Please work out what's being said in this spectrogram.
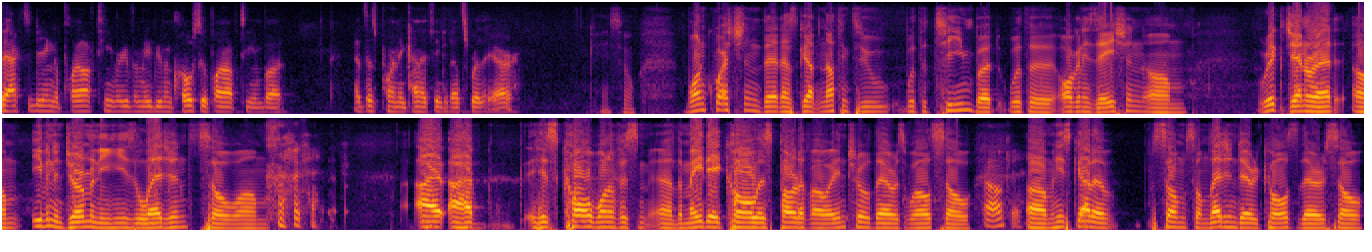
back to being a playoff team or even maybe even close to a playoff team. But at this point, I kind of think that's where they are. Okay, so one question that has got nothing to do with the team but with the organization. Um, Rick Jeanneret, um, even in Germany, he's a legend. So um, I, I have his call, one of his uh, the Mayday call is part of our intro there as well. So oh, okay. um, he's got a some some legendary calls there. So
